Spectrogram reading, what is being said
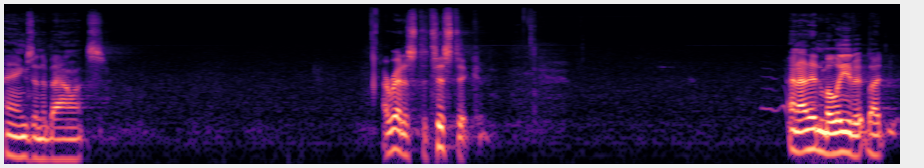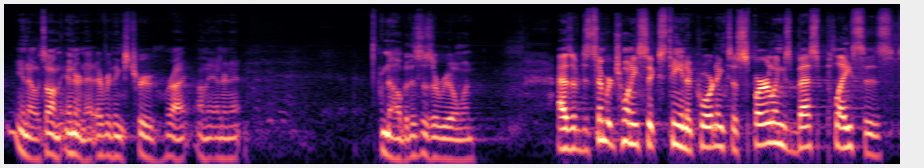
hangs in the balance. I read a statistic, and I didn't believe it, but you know, it's on the internet. Everything's true, right, on the internet. No, but this is a real one. As of December 2016, according to Sperling's Best Places,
